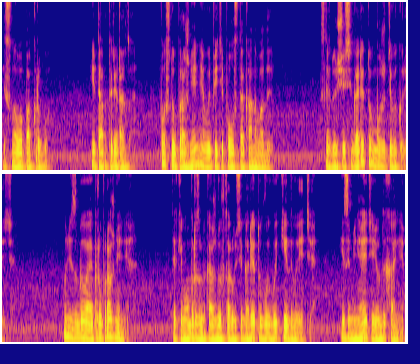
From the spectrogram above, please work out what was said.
и снова по кругу. И так три раза. После упражнения выпейте полстакана воды. Следующую сигарету можете выкурить. Но не забывая про упражнения. Таким образом, каждую вторую сигарету вы выкидываете и заменяете ее дыханием.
